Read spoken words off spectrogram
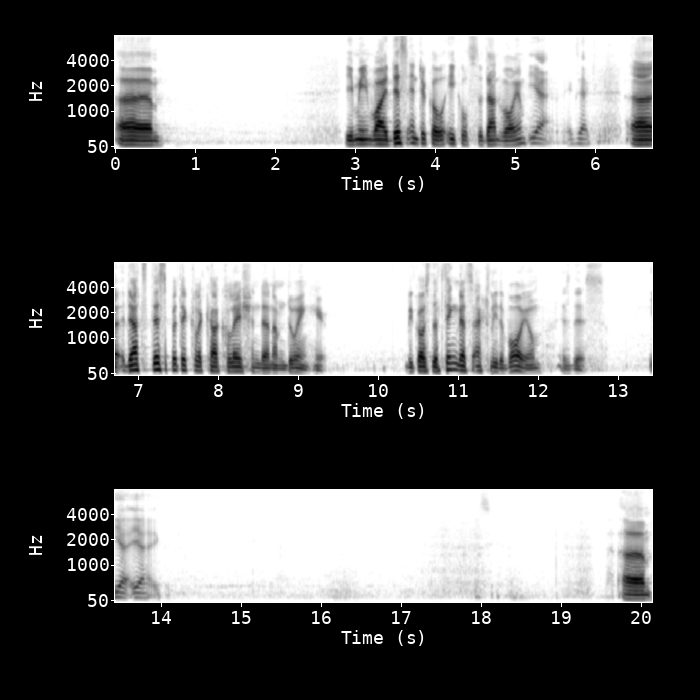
Um, you mean why this integral equals to that volume? Yeah, exactly. Uh, that's this particular calculation that I'm doing here. Because the thing that's actually the volume is this. Yeah, yeah. Um,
